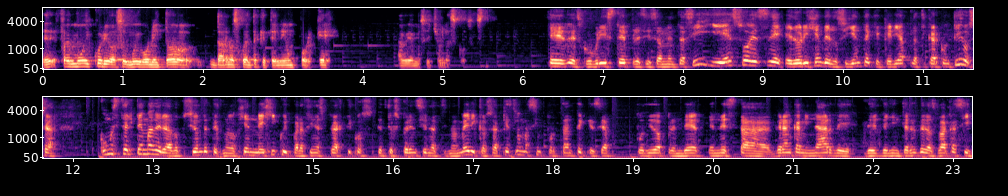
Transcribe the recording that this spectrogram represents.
Eh, fue muy curioso y muy bonito darnos cuenta que tenía un porqué habíamos hecho las cosas. descubriste precisamente así y eso es eh, el origen de lo siguiente que quería platicar contigo. O sea, ¿Cómo está el tema de la adopción de tecnología en México y para fines prácticos de tu experiencia en Latinoamérica? O sea, ¿qué es lo más importante que se ha podido aprender en esta gran caminar de, del Internet de las vacas y,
